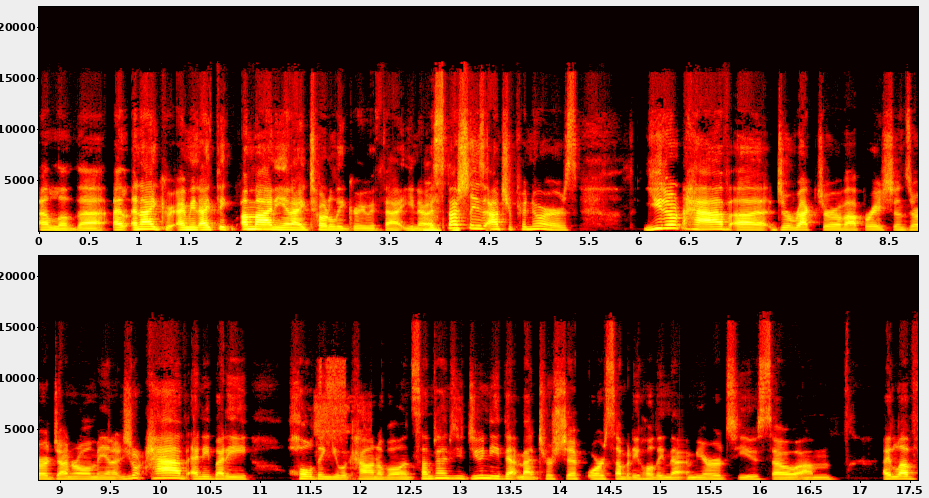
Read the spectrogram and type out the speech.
I love that. I, and I agree. I mean, I think Amani and I totally agree with that, you know, Mhm. especially as entrepreneurs. You don't have a director of operations or a general manager. You don't have anybody holding you accountable. And sometimes you do need that mentorship or somebody holding that mirror to you. So um I love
